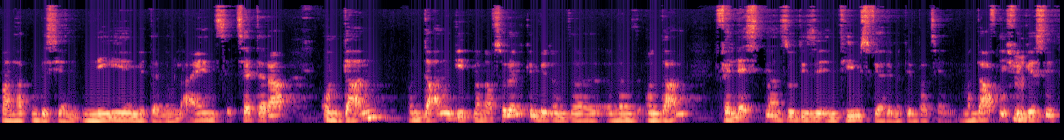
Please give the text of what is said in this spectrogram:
man hat ein bisschen Nähe mit der 01 etc. Und dann, und dann geht man aufs Röntgenbild und, äh, und, dann, und dann verlässt man so diese Intimsphäre mit dem Patienten. Man darf nicht vergessen,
